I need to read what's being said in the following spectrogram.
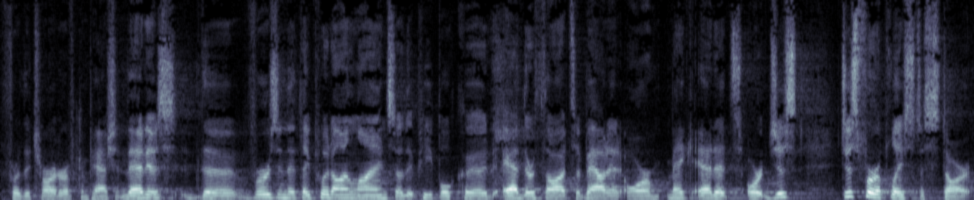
for the Charter of Compassion, that is the version that they put online so that people could add their thoughts about it or make edits or just, just for a place to start.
